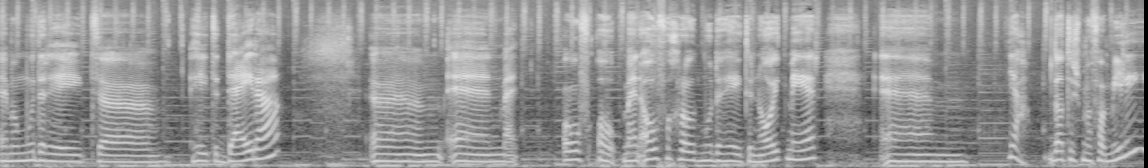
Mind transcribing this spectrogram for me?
En mijn moeder heet, heette Deira. Ehm, en mijn, over, oh, mijn overgrootmoeder heette Nooit meer. Ehm, ja, dat is mijn familie.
